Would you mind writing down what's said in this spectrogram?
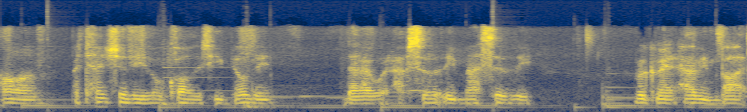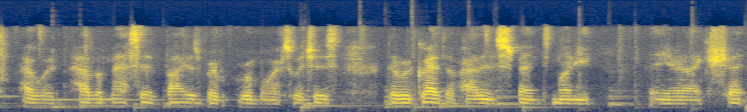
um, potentially low quality building that I would absolutely massively regret having bought. I would have a massive buyer's remorse, which is the regret of having spent money. And you're like, shit,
